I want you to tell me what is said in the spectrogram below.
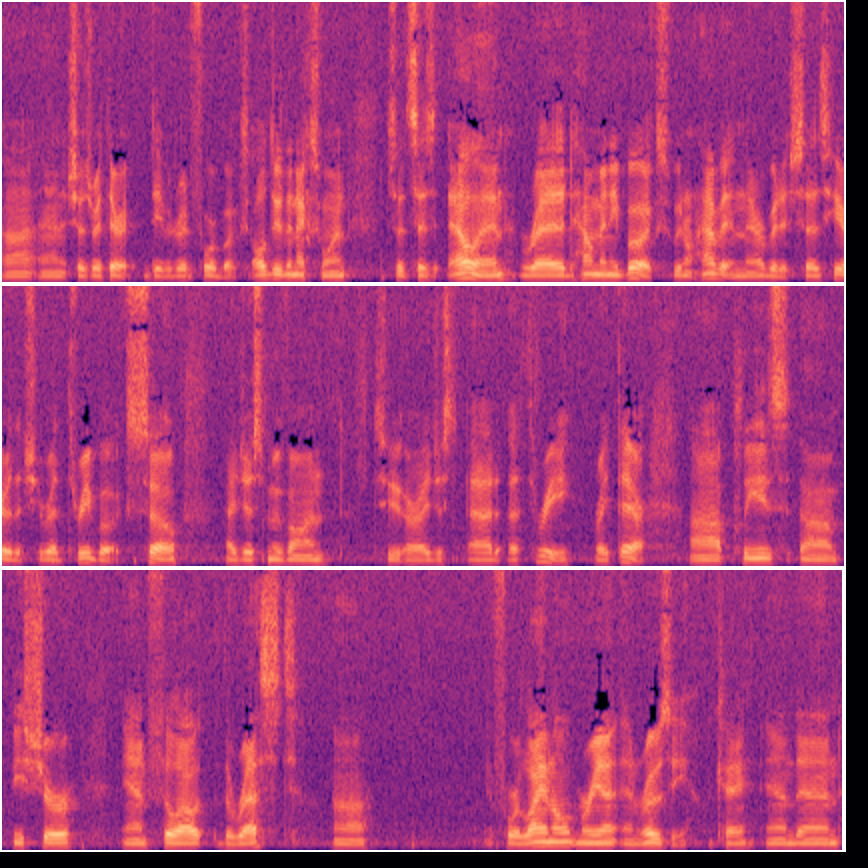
uh, and it shows right there. David read 4 books. I'll do the next one. So it says Ellen read how many books? We don't have it in there, but it says here that she read three books. So I just move on to, or I just add a three right there. Uh, please um, be sure and fill out the rest uh, for Lionel, Maria, and Rosie. Okay, and then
